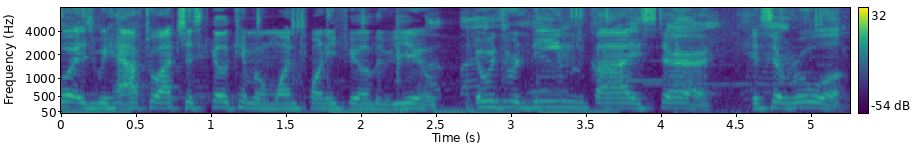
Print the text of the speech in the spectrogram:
Boys, we have to watch this kill cam in 120 field of view. It was redeemed by Stir. It's a rule.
